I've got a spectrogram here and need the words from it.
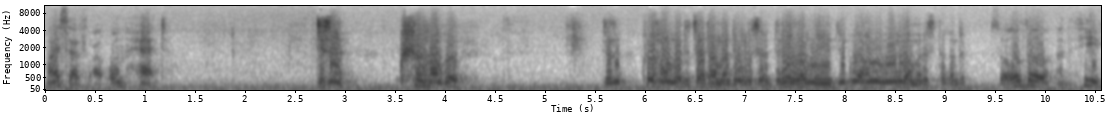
myself own head. 就是困好个，就是困好个的在他们这个是，这个老人就困好个你干嘛的是他干的。So although the thief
